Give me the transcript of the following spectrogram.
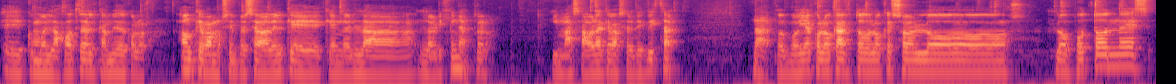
eh, como en las otras el cambio de color. Aunque vamos, siempre se va a ver que, no es la original, claro. Y más ahora que va a ser de cristal. Nada, pues voy a colocar todo lo que son los, los botones.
